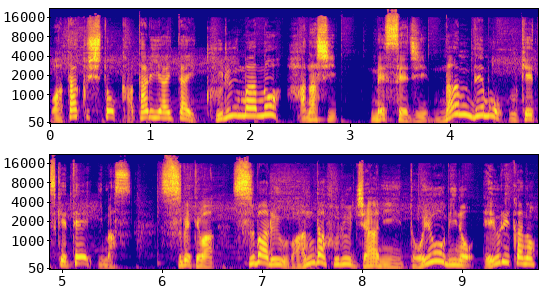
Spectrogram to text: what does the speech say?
私と語り合いたい車の話メッセージ何でも受け付けています。すべてはスバルワンダフルジャーニー土曜日のエウレカの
